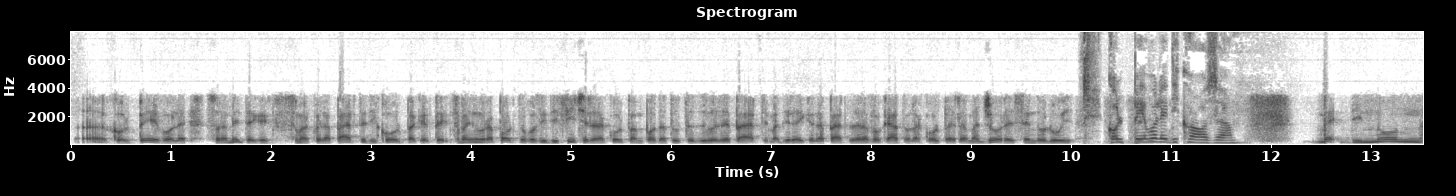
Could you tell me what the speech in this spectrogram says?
eh, colpevole, solamente che insomma, quella parte di colpa, che insomma, in un rapporto così difficile la colpa è un po' da tutte e due le parti, ma direi che da parte dell'avvocato la colpa era maggiore essendo lui... Colpevole di cosa? Beh, di non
